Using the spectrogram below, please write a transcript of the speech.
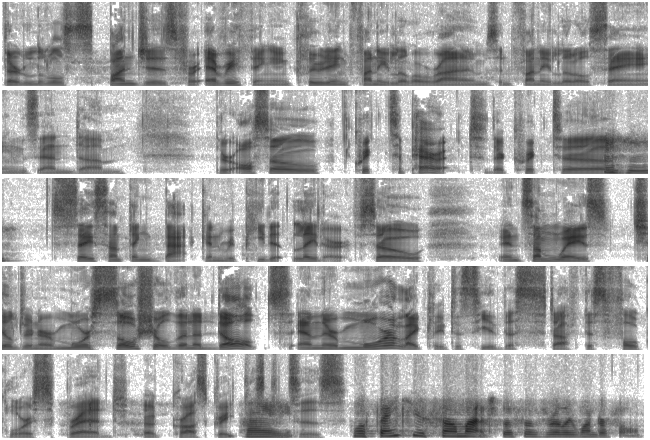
They're little sponges for everything, including funny little rhymes and funny little sayings. And um, they're also quick to parrot. They're quick to Mhm. say something back and repeat it later. So, in some ways, children are more social than adults, and they're more likely to see this stuff, this folklore spread across great Right. distances. Well, thank you so much. This is really wonderful.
